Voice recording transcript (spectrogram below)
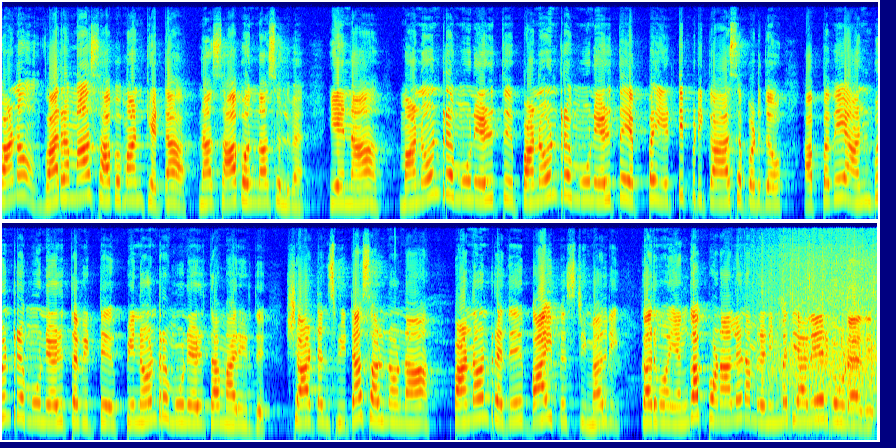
பணம் வரமா சாபமான்னு கேட்டா நான் சாபம் தான் சொல்லுவேன். ஏன்னா மனோன்ற மூணு எழுத்து பணோன்ற மூணு எழுத்தை எப்ப எட்டி பிடிக்க ஆசைப்படுதோ அப்பவே அன்புன்ற மூணு எழுத்தை விட்டு பின்னோன்ற மூணு எழுத்தா மாறிடுது. ஷார்ட் அண்ட் ஸ்வீட்டா சொல்லணும்னா பணம்ன்றது பாய் பெஸ்டி மாதிரி. கருவம் எங்க போனாலும் நம்மளை நிம்மதியாவே இருக்க கூடாது.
